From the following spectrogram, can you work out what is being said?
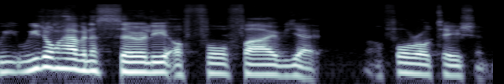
we we don't have necessarily a full five yet, a full rotation.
